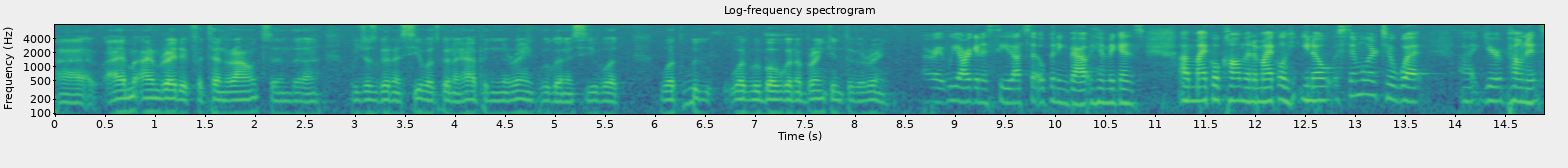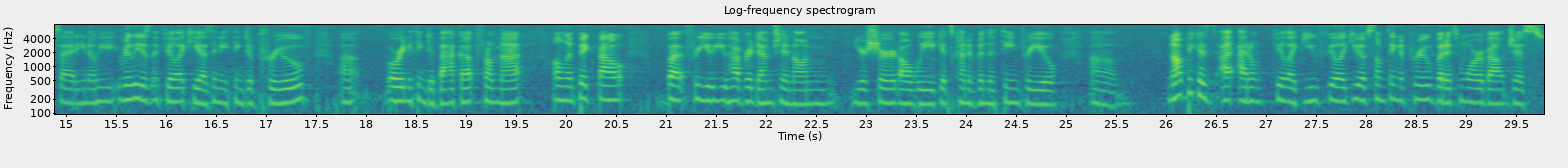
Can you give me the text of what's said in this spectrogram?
Uh, I'm, I'm ready for 10 rounds, and uh, we're just going to see what's going to happen in the ring. We're going to see what, what, we, what we're both going to bring into the ring. All right, we are going to see. That's the opening bout, him against uh, Michael Conlon. And Michael, you know, similar to what uh, your opponent said, you know, he really doesn't feel like he has anything to prove uh, or anything to back up from that Olympic bout. But for you, you have redemption on your shirt all week. It's kind of been the theme for you. Um, not because I, I don't feel like you feel like you have something to prove, but it's more about just,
